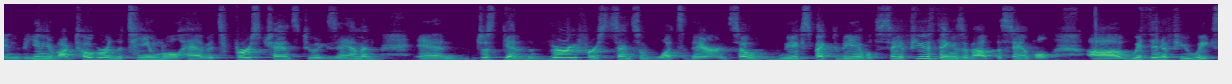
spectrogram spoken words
in the beginning of October, the team will have its first chance to examine and just get the very first sense of what's there. And so we expect to be able to say a few things about the sample uh, within a few weeks.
